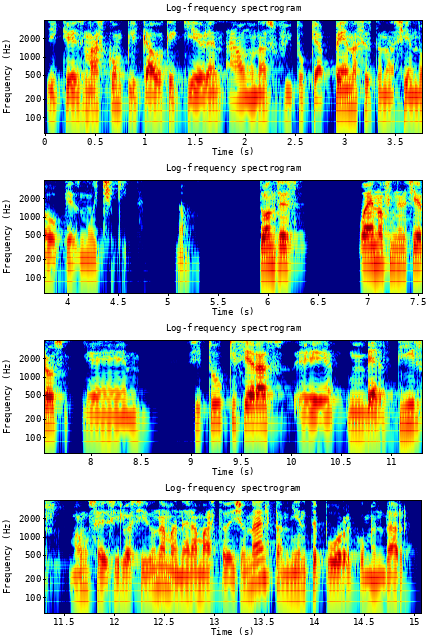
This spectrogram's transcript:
y que es más complicado que quiebren a una Sofipo que apenas están haciendo o que es muy chiquita, ¿no? Entonces, bueno, financieros, em, si tú quisieras eh, invertir, vamos a decirlo así, de una manera más tradicional, también te puedo recomendar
